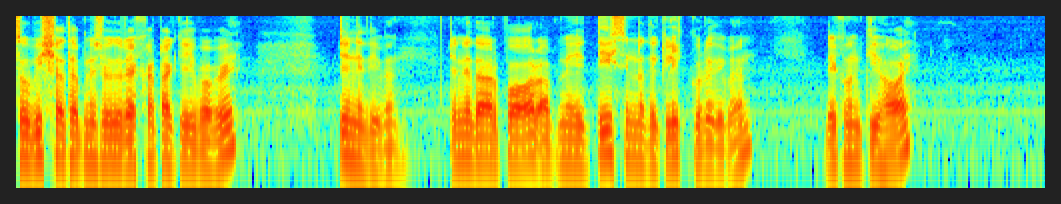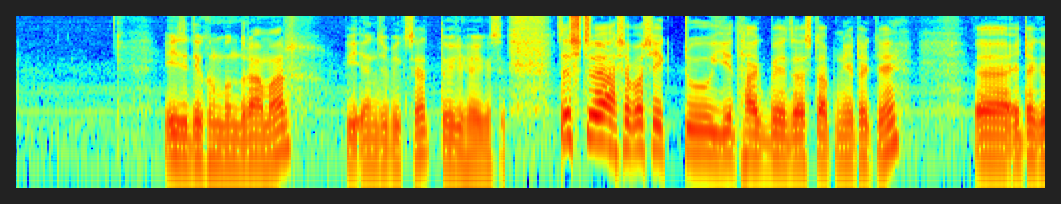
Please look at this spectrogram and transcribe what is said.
ছবির সাথে আপনি শুধু রেখাটাকে এইভাবে টেনে দিবেন। টেনে দেওয়ার পর আপনি তীর চিহ্নতে ক্লিক করে দেবেন। দেখুন কি হয়। এই যে দেখুন বন্ধুরা, আমার পিএনজি পিকচার তৈরি হয়ে গেছে। জাস্ট আশেপাশে একটু ইয়ে থাকবে জাস্ট আপনি এটাকে এটাকে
